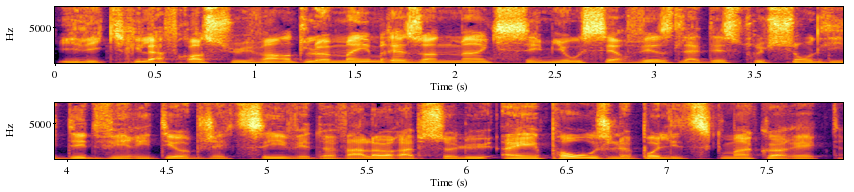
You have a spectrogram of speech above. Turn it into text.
Il écrit la phrase suivante Le même raisonnement qui s'est mis au service de la destruction de l'idée de vérité objective et de valeur absolue impose le politiquement correct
